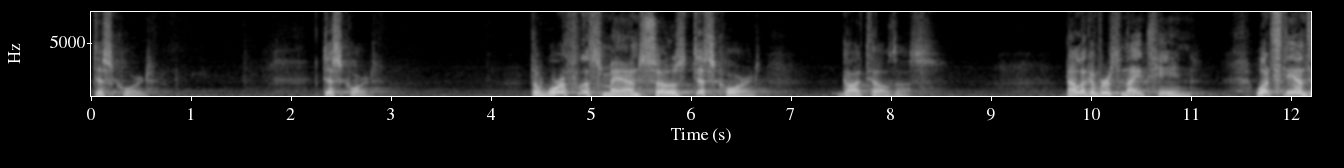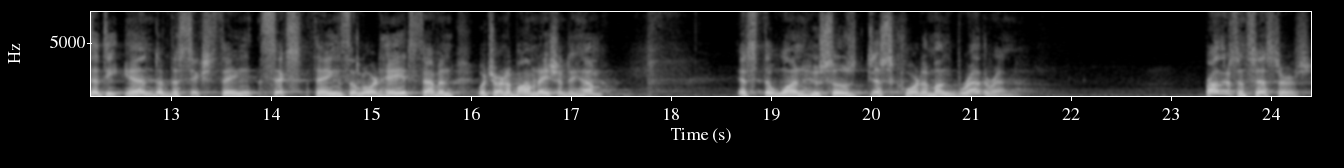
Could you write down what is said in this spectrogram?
Discord. Discord. The worthless man sows discord, God tells us. Now look at verse 19. What stands at the end of the six, thing, six things the Lord hates, seven which are an abomination to him? It's the one who sows discord among brethren. Brothers and sisters,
